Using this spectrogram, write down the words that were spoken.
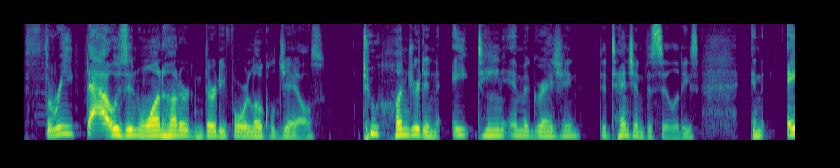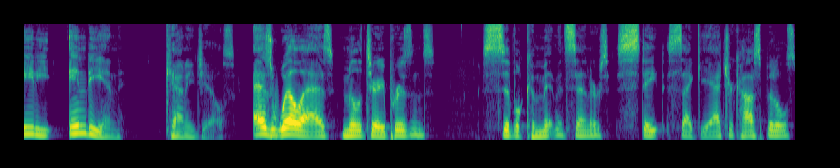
3,134 local jails, 218 immigration detention facilities, and 80 Indian Country jails, as well as military prisons, civil commitment centers, state psychiatric hospitals,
